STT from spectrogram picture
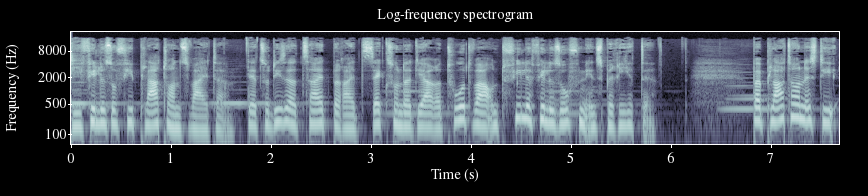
die Philosophie Platons weiter, der zu dieser Zeit bereits 600 Jahre tot war und viele Philosophen inspirierte. Bei Platon ist die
